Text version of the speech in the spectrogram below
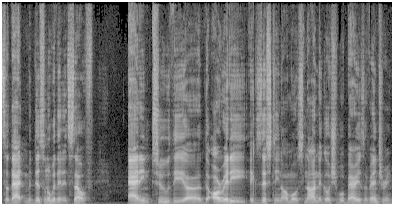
so that medicinal within itself, adding to the, uh, the already existing almost non-negotiable barriers of entry,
